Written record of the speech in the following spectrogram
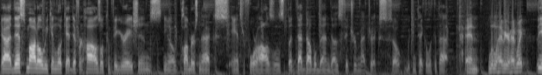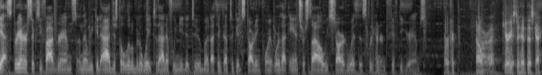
yeah, this model we can look at different hosel configurations. You know, plumber's necks, Anser four hosels, but that double bend does fit your metrics, so we can take a look at that. And a little heavier head weight? Yes, 365 grams, and then we could add just a little bit of weight to that if we needed to. But I think that's a good starting point. Where that Anser style we started with is 350 grams. Perfect. I'm All right. Curious to hit this guy.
